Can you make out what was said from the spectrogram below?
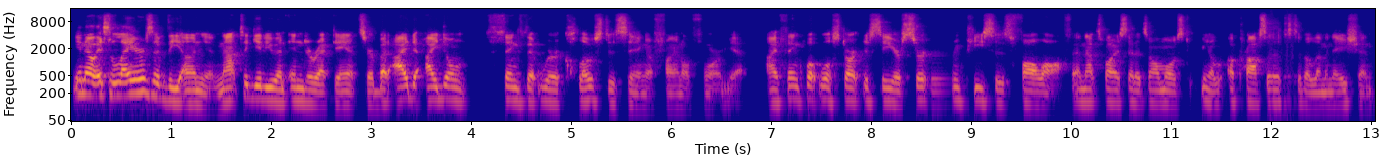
you know, it's layers of the onion, not to give you an indirect answer, but I, I don't think that we're close to seeing a final form yet. I think what we'll start to see are certain pieces fall off. And that's why I said it's almost, you know, a process of elimination.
